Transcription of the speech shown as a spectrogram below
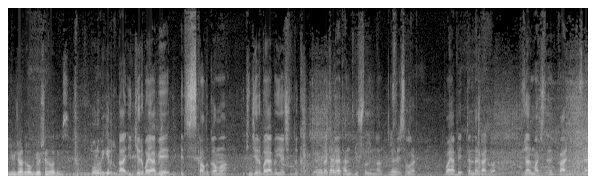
İyi mücadele oldu. Görüşlerinizi alabilir miyiz? Onu bir kere. Daha ilk yarı bayağı bir etkisiz kaldık ama ikinci yarı bayağı bir iyi açıldık. Rakip de zaten düştü oyundan. İstatistik olarak bayağı bir etkilendiler galiba. Güzel maçtı. Galibiyet güzel.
